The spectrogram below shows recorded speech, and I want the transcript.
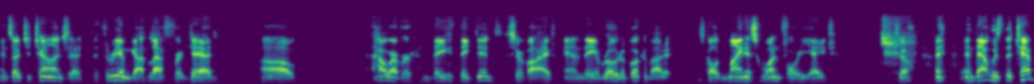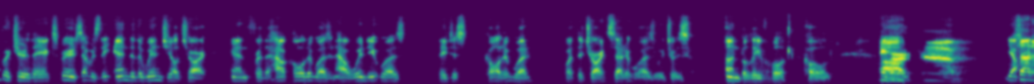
and such a challenge that three of them got left for dead. Uh, however, they they did survive, and they wrote a book about it. It's called Minus 148. So, and that was the temperature they experienced. That was the end of the wind chill chart. And for the how cold it was and how windy it was, they just called it what what the chart said it was, which was unbelievable cold. Hey, Bert, um, um, yeah. Sonny,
